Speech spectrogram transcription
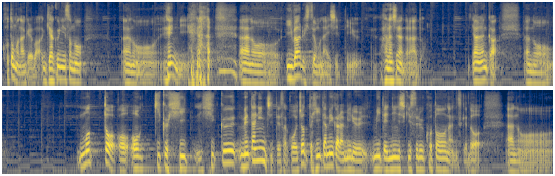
こともなければ逆にそのあの変に あの威張る必要もないしっていう話なんだなと。いやなんかあのもっとこう大きく引くメタ認知ってさこうちょっと引いた目から見る見て認識することなんですけどあの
